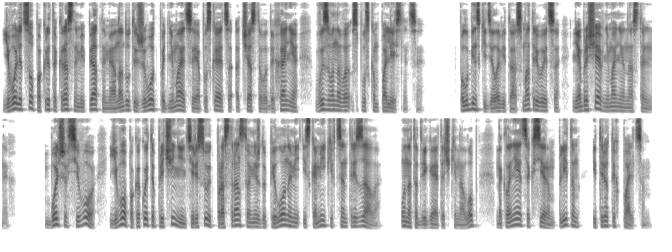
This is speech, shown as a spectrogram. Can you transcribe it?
Его лицо покрыто красными пятнами, а надутый живот поднимается и опускается от частого дыхания, вызванного спуском по лестнице. Полубинский деловито осматривается, не обращая внимания на остальных. Больше всего его по какой-то причине интересует пространство между пилонами и скамейки в центре зала. Он отодвигает очки на лоб, наклоняется к серым плитам и трет их пальцем.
